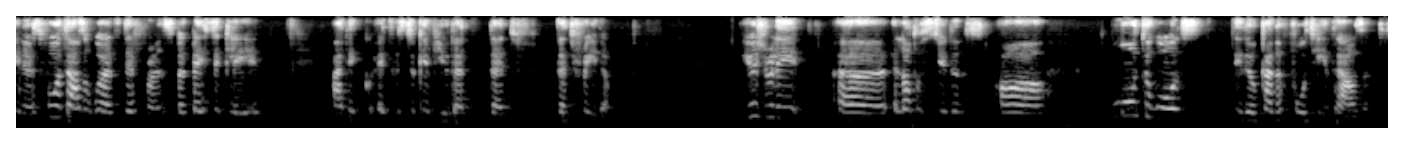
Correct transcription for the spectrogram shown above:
you know, it's 4,000 words difference, but basically, I think it's to give you that, that, that freedom. Usually, uh, a lot of students are more towards, you know, kind of 14,000,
